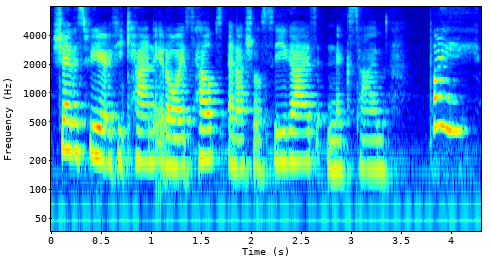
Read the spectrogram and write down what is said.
Share this video if you can, it always helps. And I shall see you guys next time. Bye!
